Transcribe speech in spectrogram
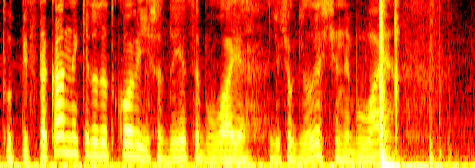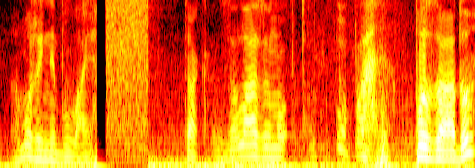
Тут підстаканники додаткові, і ще, здається, буває лючок для лищі не буває. А може й не буває. Так, залазимо опа, позаду.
